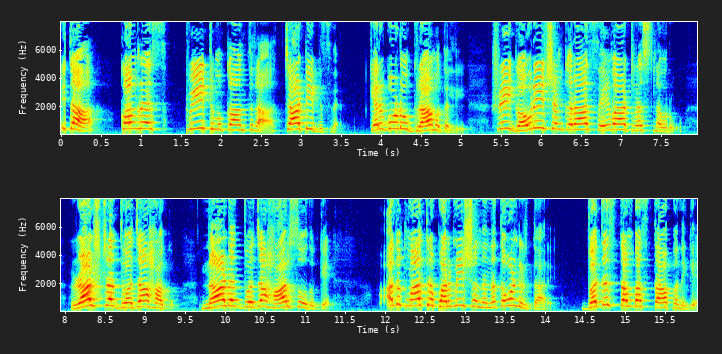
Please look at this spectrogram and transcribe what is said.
ಇತ್ತ ಕಾಂಗ್ರೆಸ್ ಟ್ವೀಟ್ ಮುಖಾಂತರ ಚಾಟಿ ಬಿಸಿದೆ ಕೆರಗೋಡು ಗ್ರಾಮದಲ್ಲಿ ಶ್ರೀ ಗೌರಿಶಂಕರ ಸೇವಾ ಟ್ರಸ್ಟ್ನವರು ರಾಷ್ಟ್ರ ಧ್ವಜ ಹಾಗೂ ನಾಡ ಧ್ವಜ ಹಾರಿಸೋದಕ್ಕೆ ಅದಕ್ಕೆ ಮಾತ್ರ ಪರ್ಮಿಷನ್ ಅನ್ನು ತಗೊಂಡಿರ್ತಾರೆ. ಧ್ವಜಸ್ತಂಭ ಸ್ಥಾಪನೆಗೆ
